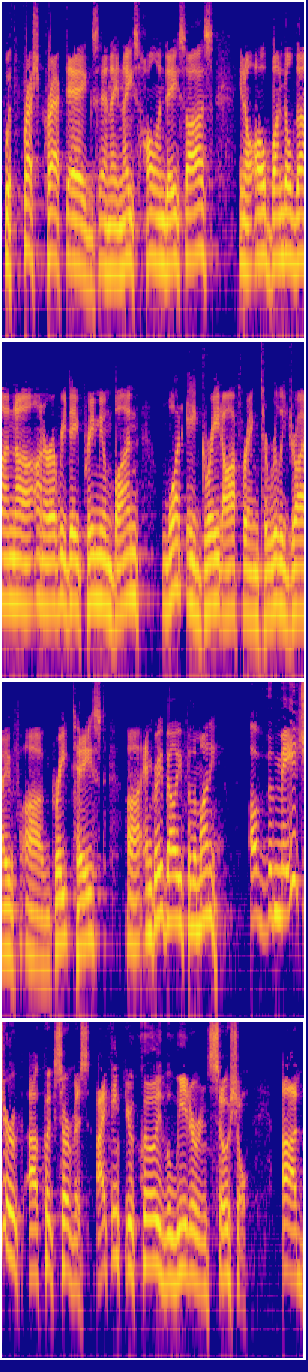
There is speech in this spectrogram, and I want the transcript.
with fresh cracked eggs and a nice hollandaise sauce, you know, all bundled on, uh, on our everyday premium bun, what a great offering to really drive uh, great taste uh, and great value for the money. Of the major uh, quick service, I think you're clearly the leader in social. Uh,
